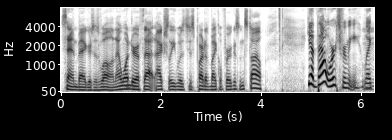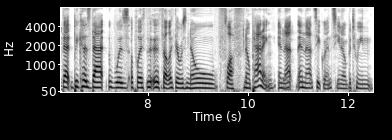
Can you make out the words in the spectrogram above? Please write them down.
sandbaggers as well. And i wonder if that actually was just part of michael ferguson's style. Yeah, that worked for me. Mm-hmm. Like that because that was a place that it felt like there was no fluff, no padding in that in that sequence, you know, between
